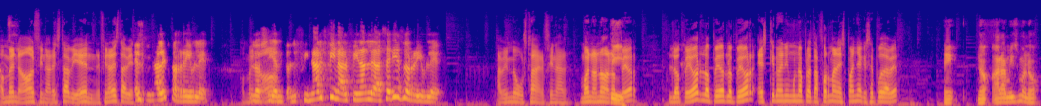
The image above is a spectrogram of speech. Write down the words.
Hombre, no, el final está bien. El final está bien. el final es horrible. Hombre, Lo no. siento, el final, final, final de la serie es horrible. A mí me gusta el final. Bueno, no, Sí. lo peor. Lo peor, lo peor, lo peor es que no hay ninguna plataforma en España que se pueda ver. Sí. No, ahora mismo no.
